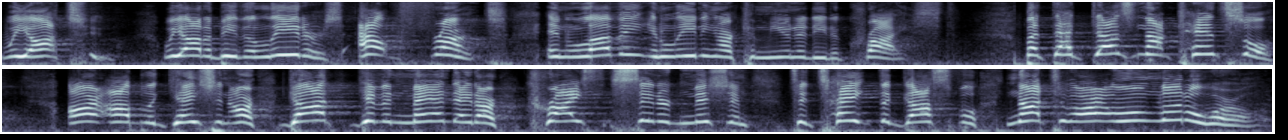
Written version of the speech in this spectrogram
we ought to. We ought to be the leaders out front in loving and leading our community to Christ. But that does not cancel our obligation, our God given mandate, our Christ centered mission to take the gospel not to our own little world,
